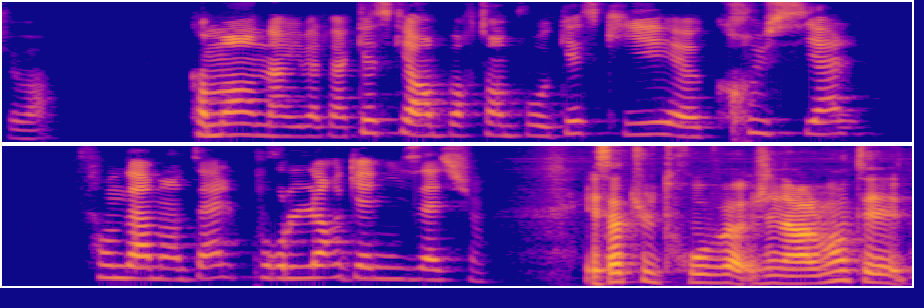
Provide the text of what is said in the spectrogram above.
tu vois. Comment on arrive à le faire? Qu'est-ce qui est important pour eux? Qu'est-ce qui est crucial fondamentale pour l'organisation? Et ça, tu le trouves, généralement, es,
